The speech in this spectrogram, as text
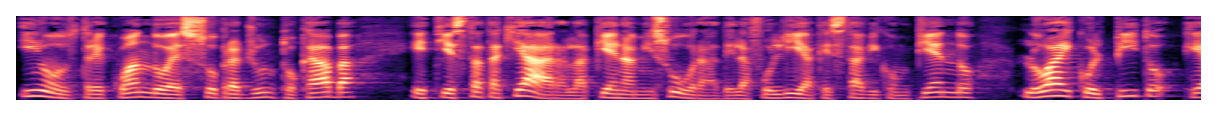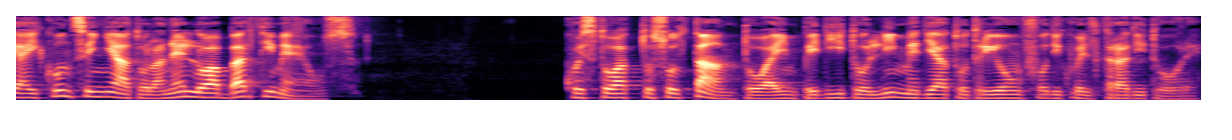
Inoltre, quando è sopraggiunto Caba e ti è stata chiara la piena misura della follia che stavi compiendo, lo hai colpito e hai consegnato l'anello a Bartimeus, questo atto soltanto ha impedito l'immediato trionfo di quel traditore.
